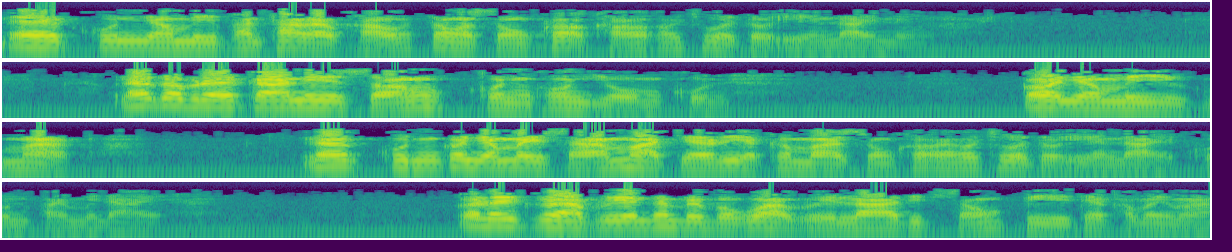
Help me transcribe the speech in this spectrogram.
แต่คุณยังมีพันธะกับเขาต้องสงเคราะห์เขาเขาช่วยตัวเองได้หนึ่ง แล้วก็บริการนี้สองคนของโยมคุณ ก็ยังมีมาก แล้วคุณก็ยังไม่สามารถจะเรียกเข้ามาสงเคราะห์เขาช่วยตัวเองได้ คุณไปไม่ได้ก็เลยกราบเรียนท่านไปบอกว่าเวลาที่สองปีที่เขาไม่มา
